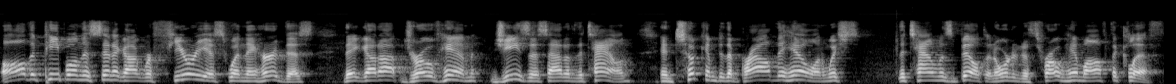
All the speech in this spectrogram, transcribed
All the people in the synagogue were furious when they heard this. They got up, drove him, Jesus, out of the town, and took him to the brow of the hill on which the town was built in order to throw him off the cliff.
